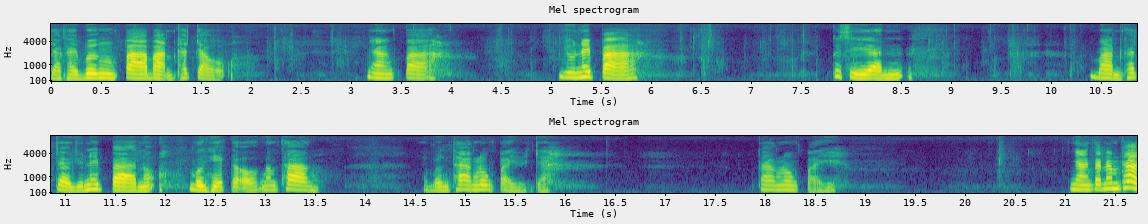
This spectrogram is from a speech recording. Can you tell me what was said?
อยากให้เบิ่งปลาบ้านข้าเจ้าย่างปลาอยู่ในป่าก็เสิอัน บ้านข้าเจ้าอยู่ในป่าเนาะเบิ่งเห็ดก็ออกน้ำทาง เบิ่งทางลงไปจ้ะทางลงไปย่างแต่น้ำทาง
